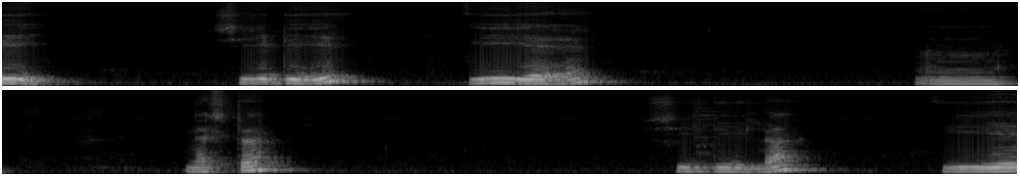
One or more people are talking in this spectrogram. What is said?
D C D E A next C D ಇಲ್ಲ. ಇ ಎ,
